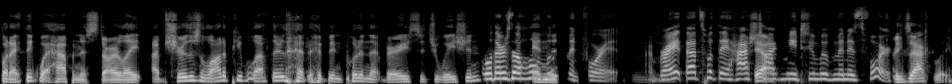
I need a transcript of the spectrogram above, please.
But I think what happened to Starlight, I'm sure there's a lot of people out there that have been put in that very situation. Well, there's a whole And the- movement for it, mm-hmm. right? That's what the hashtag Me Too movement is for. Exactly.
